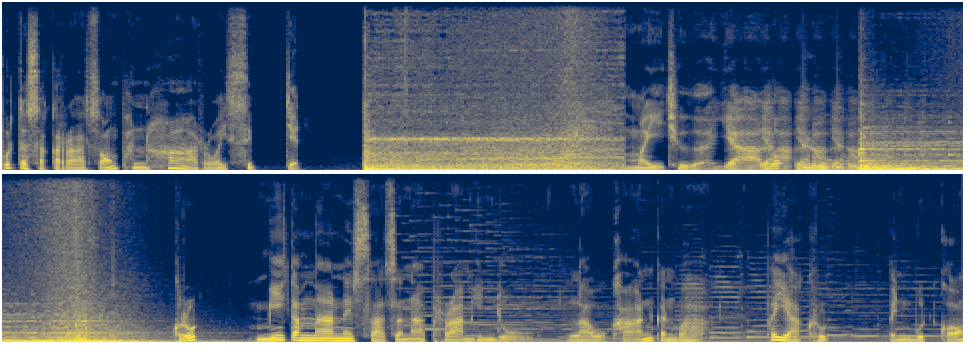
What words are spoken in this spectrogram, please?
พุทธศักราช 2517 ไม่เชื่ออย่าลบหลู่ครุฑมีตำนานในศาสนาพราหมณ์ฮินดู เล่าขานกันว่าพญาครุฑ เป็นบุตรของ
